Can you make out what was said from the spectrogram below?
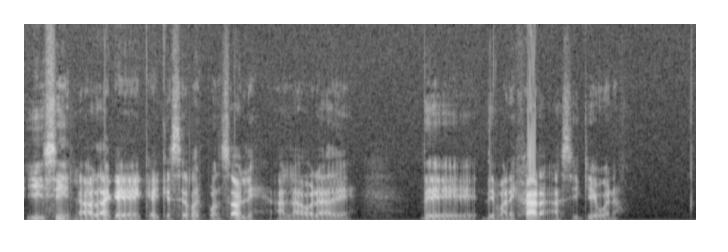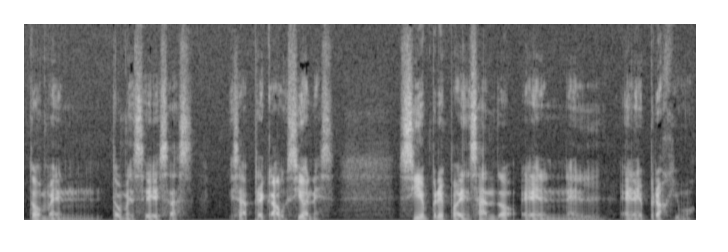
Y sí, la verdad que, hay que ser responsable a la hora de, de, manejar, así que bueno, tomen, tómense esas, esas precauciones siempre pensando en el, en el prójimo.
